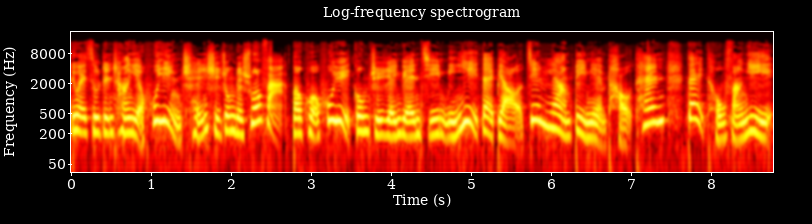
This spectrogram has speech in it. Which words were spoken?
另外，苏贞昌也呼应陈时中的说法，包括呼吁公职人员及民意代表尽量避免跑摊，带头防疫，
